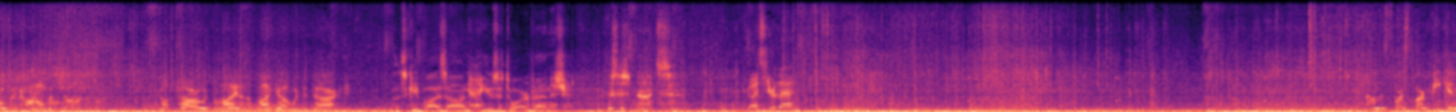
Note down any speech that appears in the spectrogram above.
Incinerate for the coat, can't hold the charge. Got power with the light and the blackout with the dark. Let's keep eyes on, use it to our advantage. This is nuts. You guys hear that? On the source of our beacon.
